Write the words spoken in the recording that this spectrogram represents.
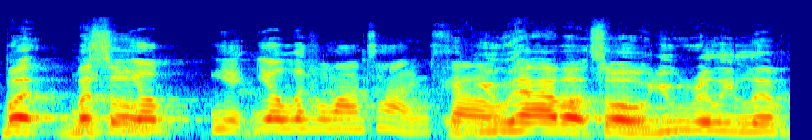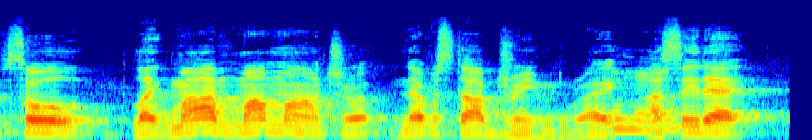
But but so you'll you, you'll live a long time. So if you have a so you really live so like my my mantra never stop dreaming right Mm-hmm. i say that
